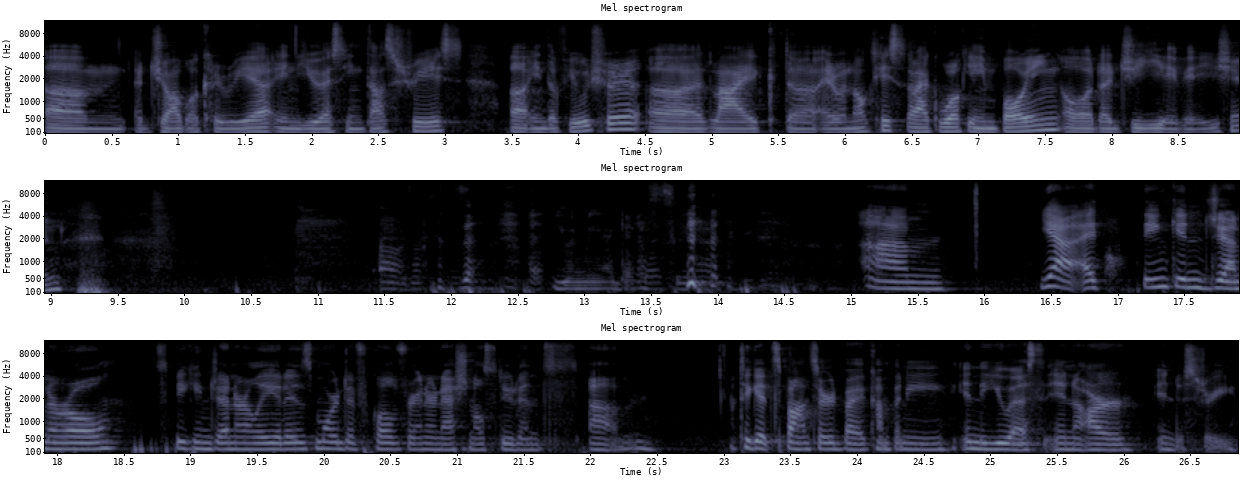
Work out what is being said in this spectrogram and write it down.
um, a job or career in U.S. industries in the future, uh, like the aeronautics, like working in Boeing or the GE Aviation. You and me, I guess. Um, yeah, I think in general, speaking generally, it is more difficult for international students um, to get sponsored by a company in the U.S. in our industry.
